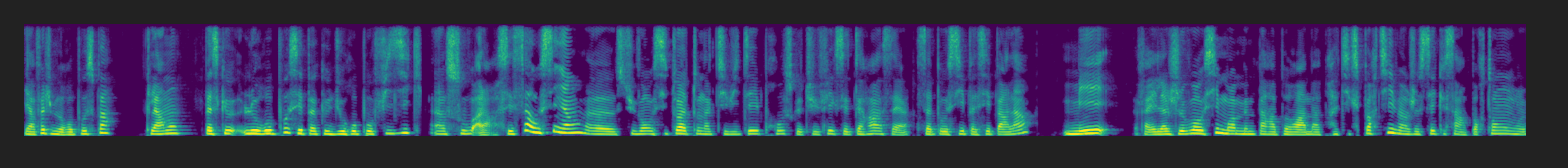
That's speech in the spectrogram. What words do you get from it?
Et en fait, je me repose pas. clairement. Parce que le repos, c'est pas que du repos physique, hein, souvent alors c'est ça aussi, hein, heu, suivant aussi toi ton activité pro, ce que tu fais et cetera, ça ça peut aussi passer par là. Mais Enfin et là, je le vois aussi moi, même par rapport à ma pratique sportive, hein. Je sais que c'est important,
